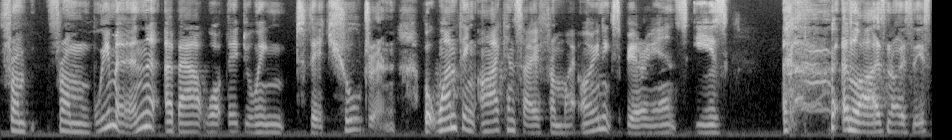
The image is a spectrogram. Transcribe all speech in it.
from from women about what they're doing to their children. But one thing I can say from my own experience is, and Liz knows this.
